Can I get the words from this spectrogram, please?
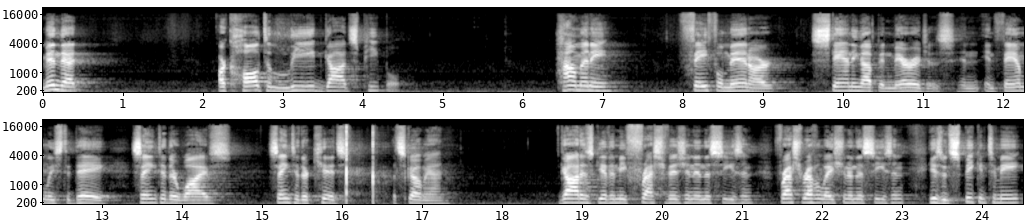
Men that are called to lead God's people. How many faithful men are standing up in marriages and in families today, saying to their wives, saying to their kids, Let's go, man. God has given me fresh vision in this season, fresh revelation in this season. He's been speaking to me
